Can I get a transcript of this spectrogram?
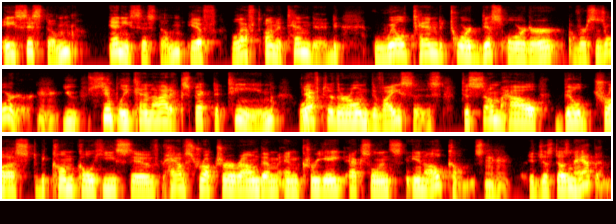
a system, any system, if left unattended, will tend toward disorder versus order. Mm-hmm. You simply cannot expect a team left yeah. to their own devices to somehow build trust, become cohesive, have structure around them, and create excellence in outcomes. Mm-hmm. It just doesn't happen.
